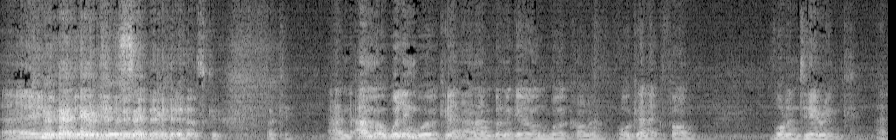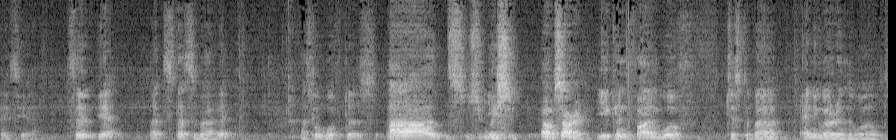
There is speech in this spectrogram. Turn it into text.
Hey, that's good. Okay. And I'm a willing worker, and I'm going to go and work on an organic farm, volunteering. That is, yeah. So yeah, that's that's about it. That's what WWOOF does. Uh, we should. Oh, sorry. you can find WWOOF just about anywhere in the world.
